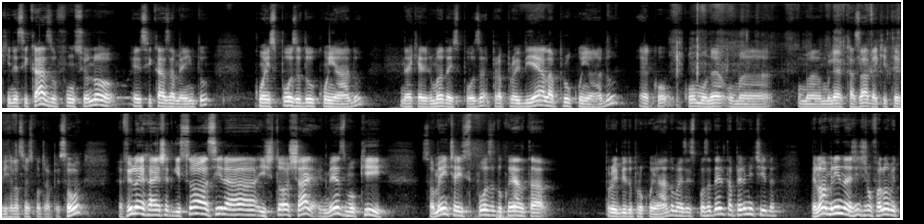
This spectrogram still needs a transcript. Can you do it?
que nesse caso funcionou esse casamento com a esposa do cunhado, né, que era irmã da esposa, para proibir ela para o cunhado, é como, né, uma uma mulher casada que teve relações com outra pessoa, mesmo que somente a esposa do cunhado está proibido para o cunhado, mas a esposa dele está permitida. Pelo menina, a gente não falou, a gente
